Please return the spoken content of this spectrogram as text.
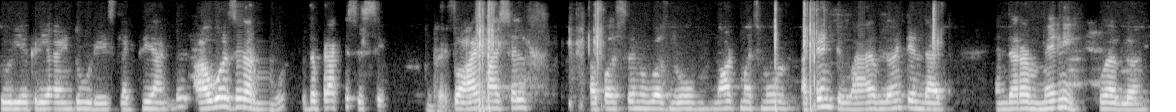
Surya Kriya in two days, like 300 hours are more. But the practice is same. Right. So I myself, a person who was no not much more attentive, I have learned in that, and there are many who have learned.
